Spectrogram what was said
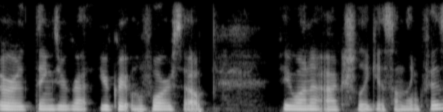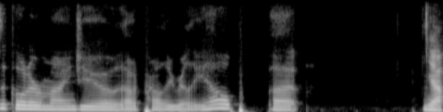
or things you're you're grateful for. So if you want to actually get something physical to remind you, that would probably really help, but yeah,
